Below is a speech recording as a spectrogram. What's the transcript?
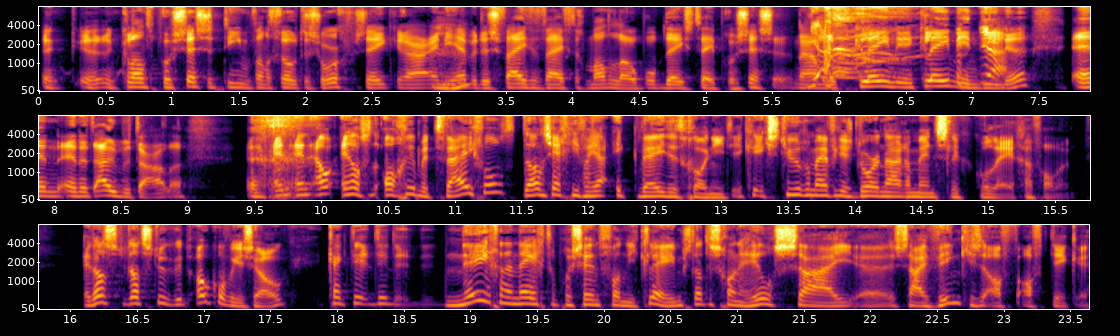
een, een klantprocessenteam van een grote zorgverzekeraar. En die Mhm. hebben dus 55 man lopen op deze twee processen. Namelijk claim, claim indienen en, en het uitbetalen. En, en, en als het algoritme twijfelt, dan zegt hij van ja, ik weet het gewoon niet. Ik, ik stuur hem eventjes door naar een menselijke collega van me. En dat is, dat is natuurlijk ook alweer zo. Kijk, de, de, de 99% van die claims, dat is gewoon heel saai, eh, saai vinkjes af, aftikken.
